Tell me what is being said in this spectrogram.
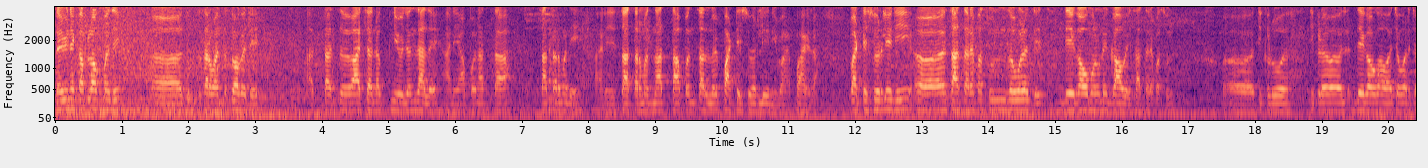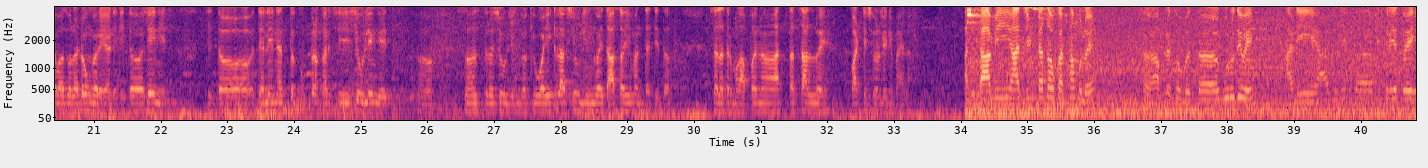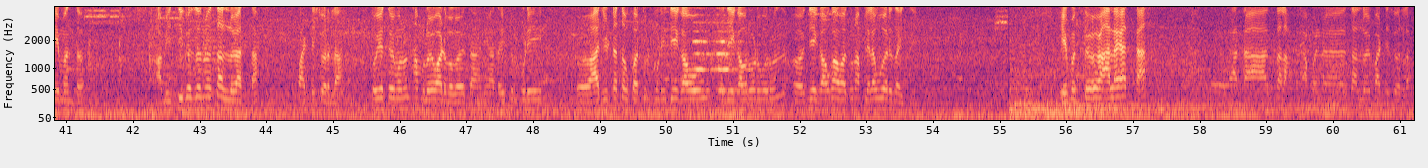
नवीन एका ब्लॉगमध्ये तुमचं सर्वांचं स्वागत आहे. आत्ताच अचानक नियोजन झालं आहे आणि आपण आत्ता सातारमध्ये आणि सातारमधनं आत्ता आपण चाललो आहे पाटेश्वर लेणी पा पाहायला. पाटेश्वर लेणी साताऱ्यापासून जवळच आहेत देगाव म्हणून एक गाव आहे साताऱ्यापासून. तिकडं तिकडं देगाव गावाच्या वरच्या बाजूला डोंगर आहे आणि तिथं लेणी आहेत. तिथं त्या लेण्यात तर खूप प्रकारची शिवलिंग आहेत. सहस्त्र शिवलिंग किंवा एक लाख शिवलिंग आहेत असंही म्हणतात तिथं. चला तर मग आपण आत्ता चाललो आहे पाटेश्वर लेणी पाहायला. आत्ता आम्ही अजिंठा चौकात थांबलो आहे आपल्यासोबत गुरुदेव आहे आणि अजून एक मित्र मित्र येतोय हेमंत. आम्ही तिघंजण चाललो आहे आत्ता पाटेश्वरला. तो येतोय म्हणून थांबलो आहे वाट बघत आणि आता इथून पुढे अजिंठा चौकातून पुढे देगाव देगाव रोडवरून देगाव गावातून आपल्याला वर जायचं आहे हेमंत आलाय आत्ता. चला आपण चाललो चाललोय पाटेश्वरला.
